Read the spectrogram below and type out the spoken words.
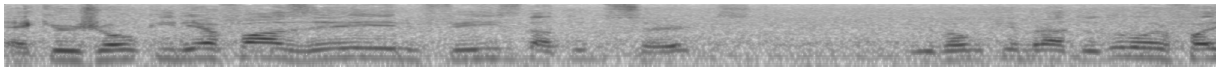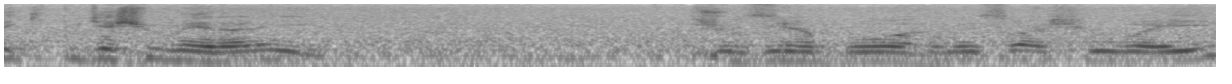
É que o João queria fazer, ele fez, tá tudo certo. E vamos quebrar tudo. Mano, eu falei que podia chover, olha aí. Chuvinha boa. Começou a chuva aí.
